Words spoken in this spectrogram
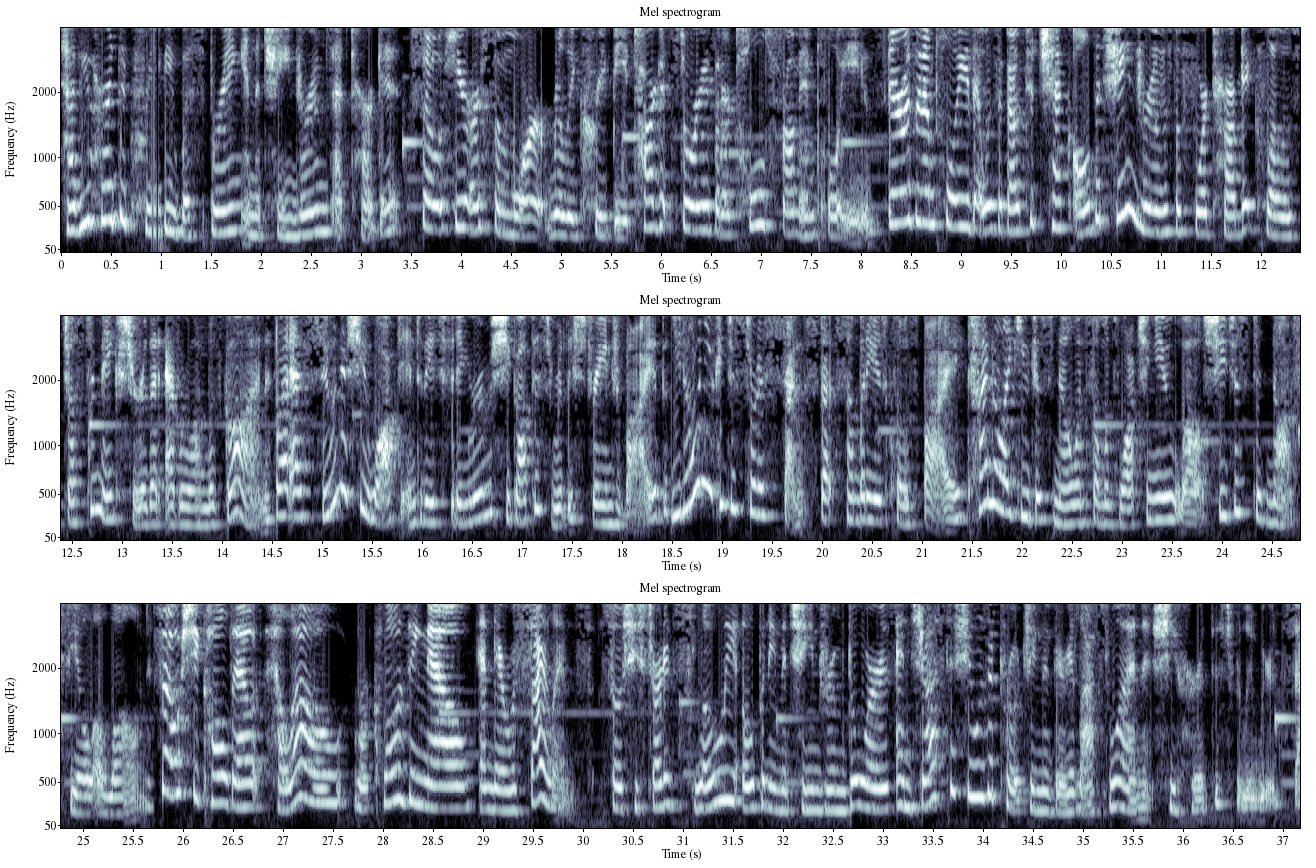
Have you heard the creepy whispering in the change rooms at Target? So here are some more really creepy Target stories that are told from employees. There was an employee that was about to check all the change rooms before Target closed just to make sure that everyone was gone. But as soon as she walked into these fitting rooms, she got this really strange vibe. You know when you can just sort of sense that somebody is close by? Kind of like you just know when someone's watching you? Well, she just did not feel alone. So she called out, Hello, we're closing now. And there was silence. So she started slowly opening the change room doors. And just as she was approaching the very last one, she heard this really weird sound.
